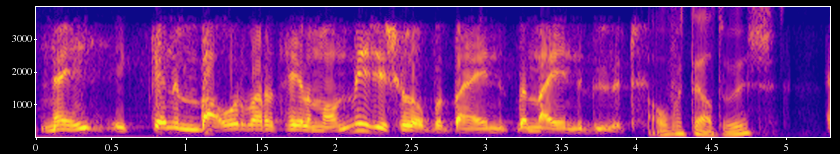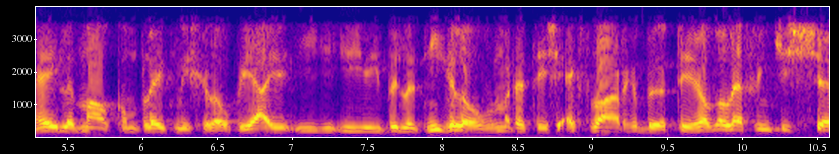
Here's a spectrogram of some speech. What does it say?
Nee, ik ken een bouwer waar het helemaal mis is gelopen bij, bij mij in de buurt. Oh, vertelt u eens. Helemaal compleet misgelopen. Ja, je, je, je, wil het niet geloven, maar het is echt waar gebeurd. Het is al wel eventjes, uh,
